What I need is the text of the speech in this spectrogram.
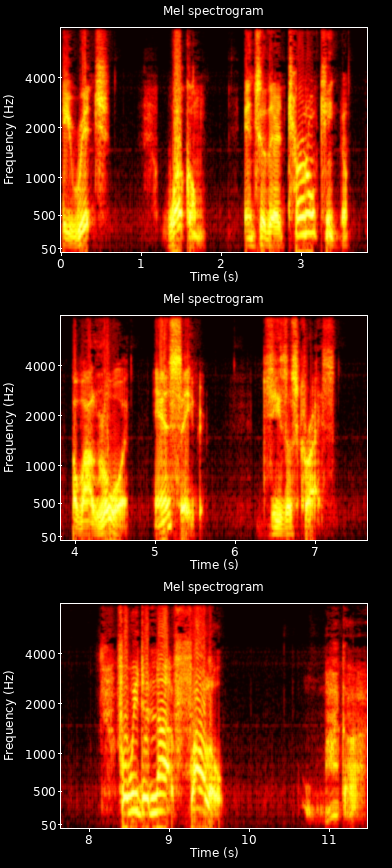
a rich welcome into the eternal kingdom of our Lord and Savior, Jesus Christ. For we did not follow, my God,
